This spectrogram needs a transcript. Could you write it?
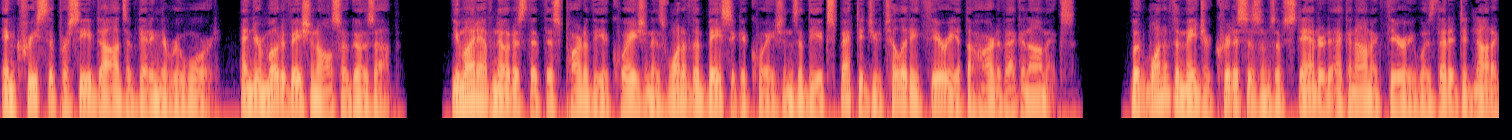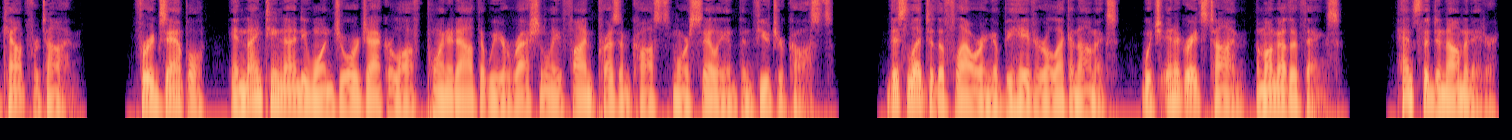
Increase the perceived odds of getting the reward, and your motivation also goes up. You might have noticed that this part of the equation is one of the basic equations of the expected utility theory at the heart of economics. But one of the major criticisms of standard economic theory was that it did not account for time. For example, in 1991, George Akerlof pointed out that we irrationally find present costs more salient than future costs. This led to the flowering of behavioral economics, which integrates time, among other things. Hence the denominator,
